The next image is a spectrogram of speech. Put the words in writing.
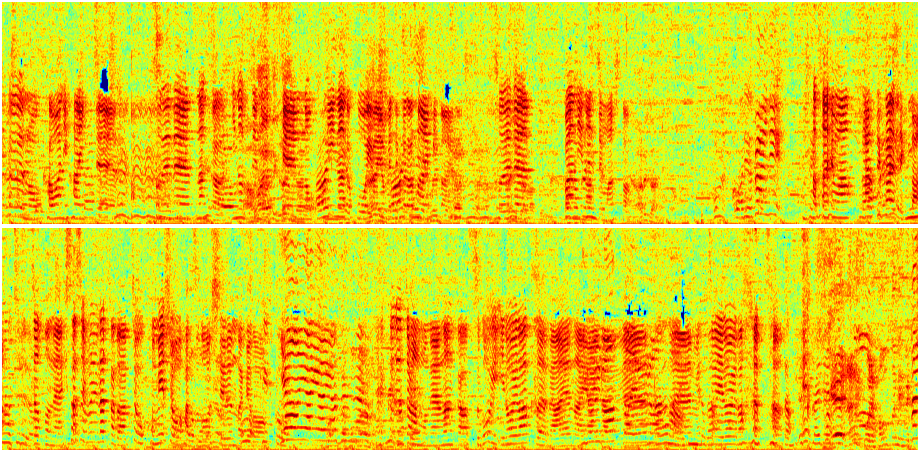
風の川に入ってそれでなんか命の危険のになる行為はやめてくださいみたいな。それでバンになってました。あるじゃんごめんありがとうただいまこうやって帰ってきた。ちょっとね久しぶりだから超コミュ障発動してるんだけど。いやいやいやいや全然。えくずちゃんもねなんかすごいいろいろあったよね会えない。いろいろあったいろいろあった。ねめっちゃいろいろあった。えこれでえ何これ本当にめっち台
